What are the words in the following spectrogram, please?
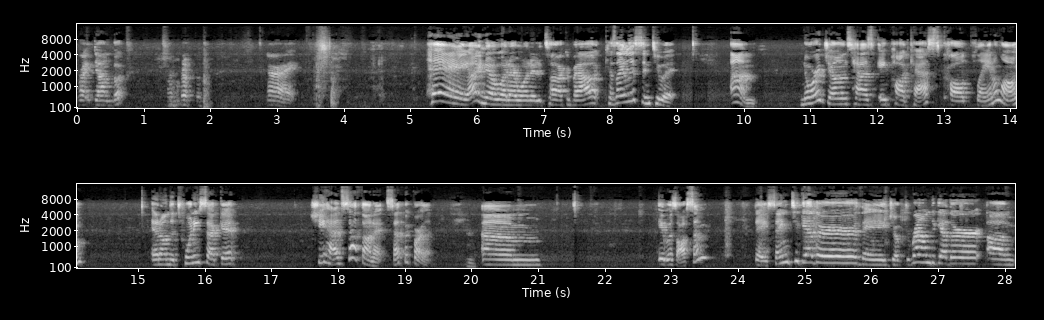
write down book. All right. Hey, I know what I wanted to talk about because I listened to it. Um, Norah Jones has a podcast called Playing Along, and on the 22nd, she had Seth on it, Seth MacFarlane. Um, it was awesome. They sang together, they joked around together. Um,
